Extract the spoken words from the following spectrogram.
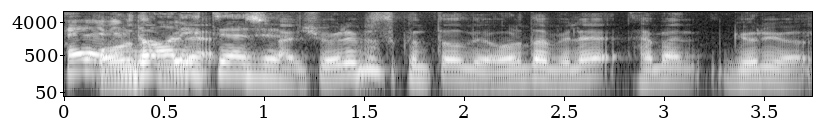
Her evin doğal bile, ihtiyacı. Şöyle bir sıkıntı oluyor. Orada bile hemen görüyor.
